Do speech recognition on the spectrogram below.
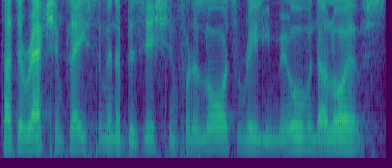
That direction placed them in a position for the Lord to really move in their lives.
